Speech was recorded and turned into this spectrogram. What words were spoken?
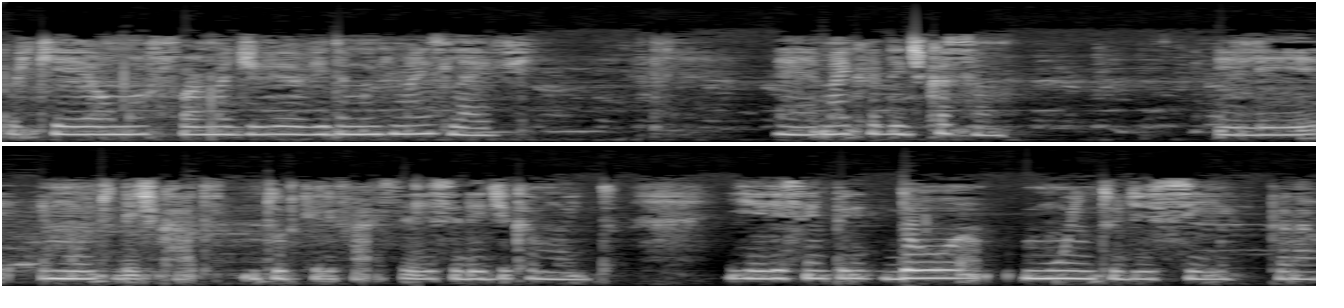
Porque é uma forma de ver a vida muito mais leve. É, Michael é dedicação. ele é muito dedicado em tudo que ele faz. Ele se dedica muito. E ele sempre doa muito de si para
